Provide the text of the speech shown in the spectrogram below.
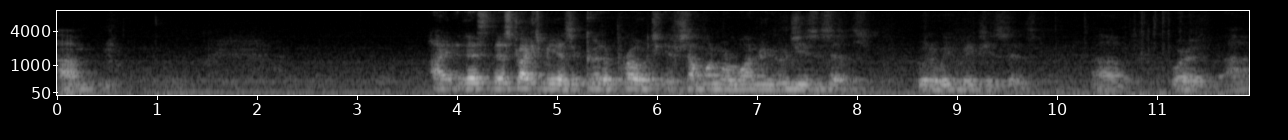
Um, I, this, this strikes me as a good approach if someone were wondering who Jesus is. Who do we believe Jesus is? Um, or if, uh,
